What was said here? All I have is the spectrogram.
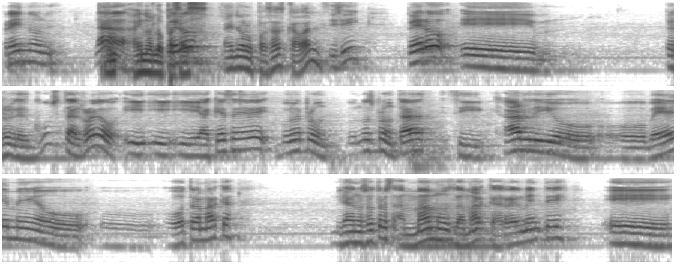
freno, ni- nada. Ahí- ahí nos lo Pero- pasas. Ahí no lo pasas, cabal. Sí, sí. Pero, eh, pero les gusta el rollo. ¿Y, y, y a qué se debe? Vos, me vos nos preguntabas si Harley o, o BM o, o- o otra marca. Mira, nosotros amamos la marca. Realmente, eh,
